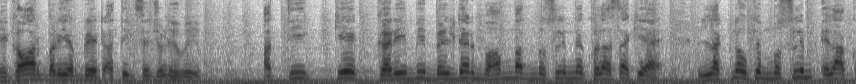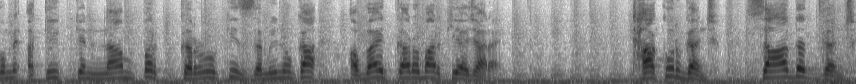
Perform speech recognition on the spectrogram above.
एक और बड़ी अपडेट अतीक से जुड़ी हुई। अतीक के करीबी बिल्डर मोहम्मद मुस्लिम ने खुलासा किया है। लखनऊ के मुस्लिम इलाकों में अतीक के नाम पर करोड़ों की जमीनों का अवैध कारोबार किया जा रहा है। ठाकुरगंज, सादतगंज,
